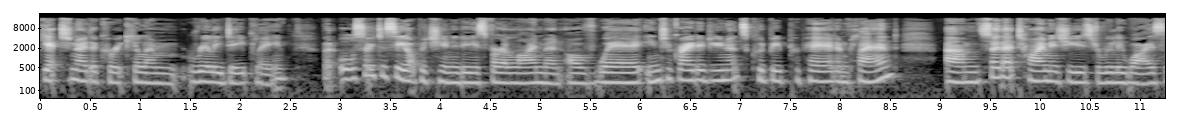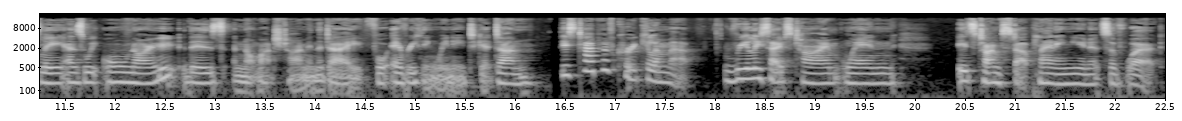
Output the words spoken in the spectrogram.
get to know the curriculum really deeply, but also to see opportunities for alignment of where integrated units could be prepared and planned. Um, so that time is used really wisely. As we all know, there's not much time in the day for everything we need to get done. This type of curriculum map really saves time when it's time to start planning units of work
